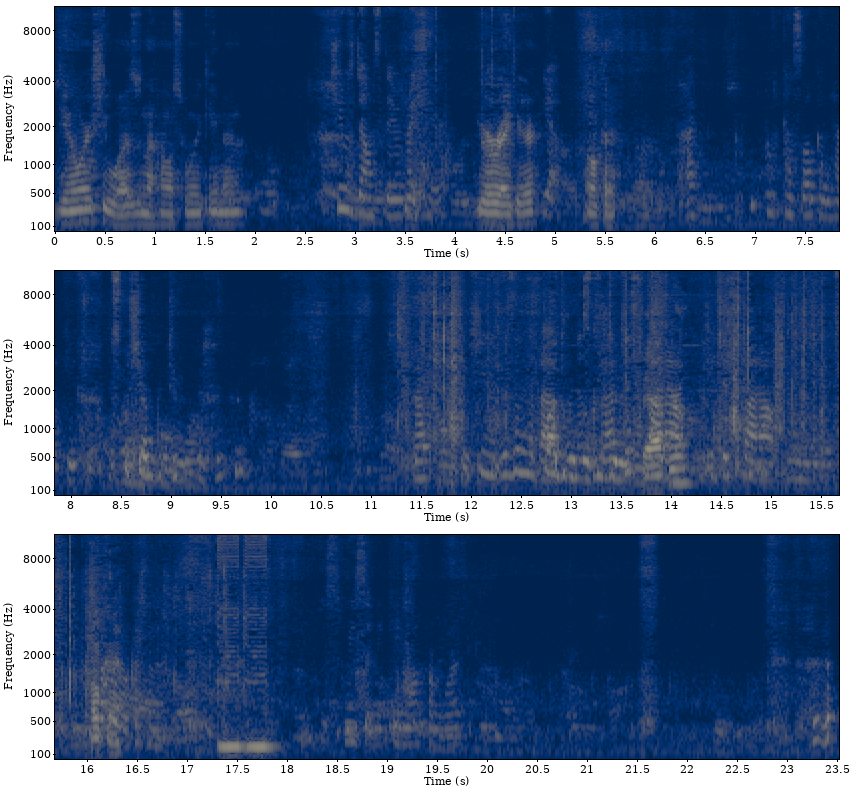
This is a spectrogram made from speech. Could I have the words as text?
Do you know where she was in the house when we came in? She was downstairs right here. You were right here. Yeah. Okay. She was in the bathroom. This bed just got out. She just got out when you guys opened the Okay. Recently came off from work.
